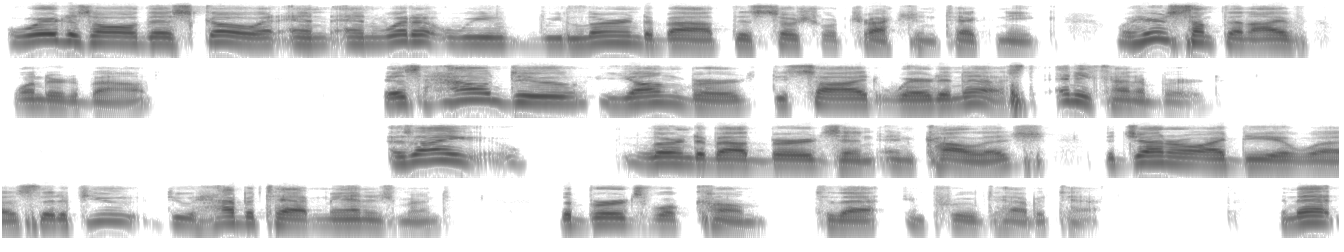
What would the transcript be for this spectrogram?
where does all this go and, and, and what we, we learned about this social attraction technique? Well, here's something I've wondered about is how do young birds decide where to nest, any kind of bird? As I learned about birds in, in college, the general idea was that if you do habitat management, the birds will come to that improved habitat. And that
